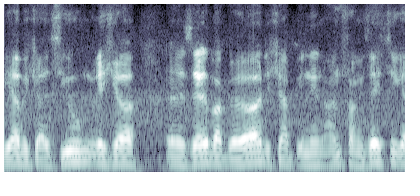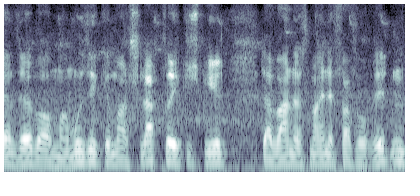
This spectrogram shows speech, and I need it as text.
Die habe ich als Jugendlicher äh, selber gehört. Ich habe in den Anfang 60ern selber auch mal Musik gemacht, Schlagzeug gespielt. Da waren das meine Favoriten.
